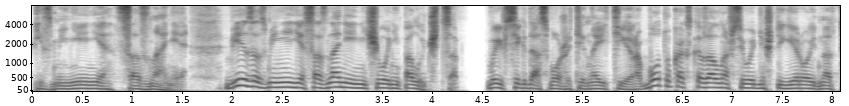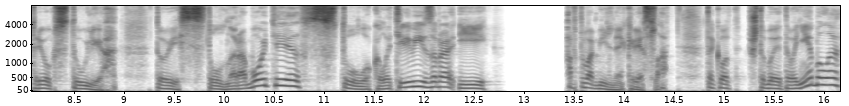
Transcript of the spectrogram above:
изменение сознания. Без изменения сознания ничего не получится. Вы всегда сможете найти работу, как сказал наш сегодняшний герой, на трех стульях. То есть стул на работе, стул около телевизора и автомобильное кресло. Так вот, чтобы этого не было,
